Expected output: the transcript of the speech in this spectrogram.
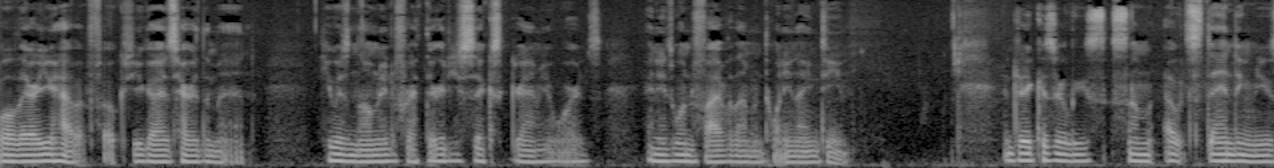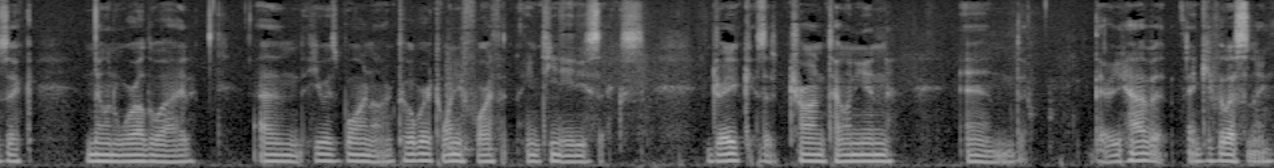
Well, there you have it, folks. You guys heard the man. He was nominated for 36 Grammy Awards, and he's won five of them in 2019. And Drake has released some outstanding music known worldwide, and he was born on October 24th, 1986. Drake is a Torontonian, and there you have it. Thank you for listening.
